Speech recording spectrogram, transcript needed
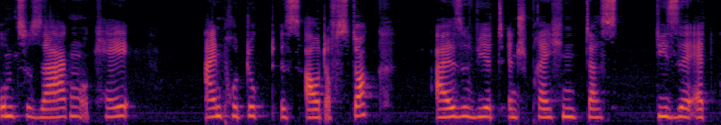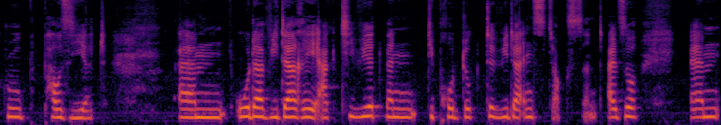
um zu sagen, okay, ein Produkt ist out of stock, also wird entsprechend das, diese Ad Group pausiert ähm, oder wieder reaktiviert, wenn die Produkte wieder in Stock sind. Also ähm,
